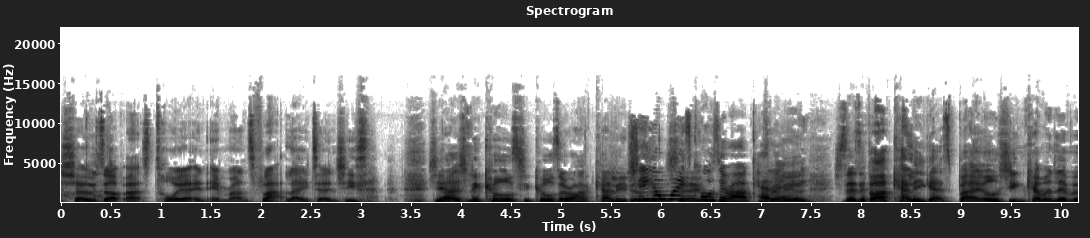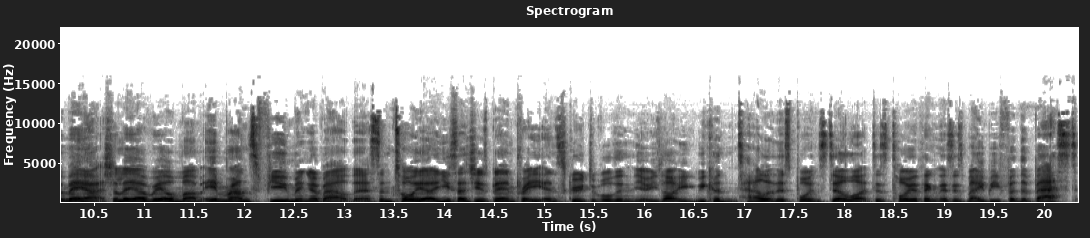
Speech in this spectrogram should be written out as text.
shows up at Toyah in Imran's flat later, and she's she actually calls she calls her R. Kelly. She always she? calls her R. Kelly. Brilliant. She says, if R. Kelly gets bail, she can come and live with me, actually, a real mum. Imran's fuming about this. And Toyah, you said she was being pretty inscrutable, didn't you? You- Like, we couldn't tell at this point still. Like, does Toyah think this is maybe for the best?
